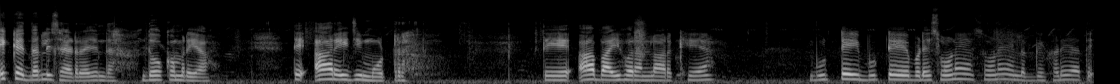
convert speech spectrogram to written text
ਇੱਕ ਇਧਰਲੀ ਸਾਈਡ ਰਹਿ ਜਾਂਦਾ ਦੋ ਕਮਰੇ ਆ। ਤੇ ਆ ਰਹੀ ਜੀ ਮੋਟਰ। ਤੇ ਆ ਬਾਈ ਹੋਰਾਂ ਲਾ ਰੱਖੇ ਆ। ਬੂਟੇ ਹੀ ਬੂਟੇ, ਬੜੇ ਸੋਹਣੇ ਸੋਹਣੇ ਲੱਗੇ ਖੜੇ ਆ ਤੇ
